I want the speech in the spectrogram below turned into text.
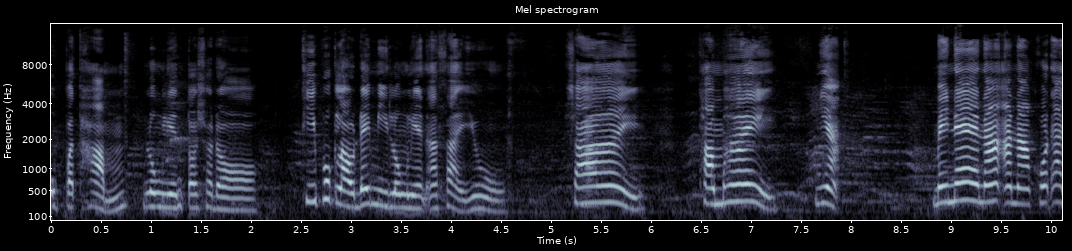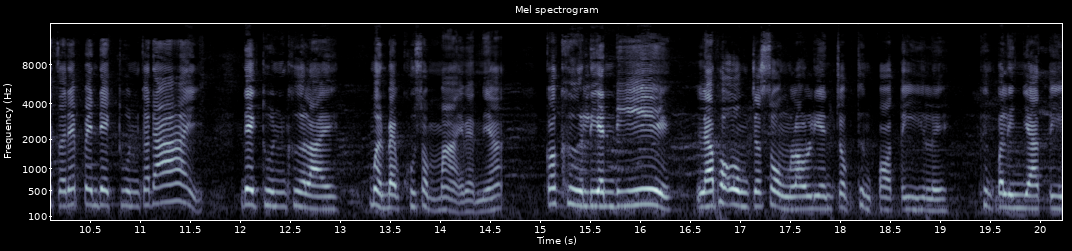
อุปถัมภ์โรงเรียนตชดที่พวกเราได้มีโรงเรียนอาศัยอยู่ ใช่ ทำให้เนี่ยไม่แน่นะ อนาคตอาจจะได้เป็นเด็กทุนก็ได้ เด็กทุนคืออะไร เหมือนแบบครูสมหมายแบบเนี้ยก็คือเรียนดี แล้วพระองค์จะส่งเราเรียนจบถึงปอตรีเลย ถึงปริญญาตรี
